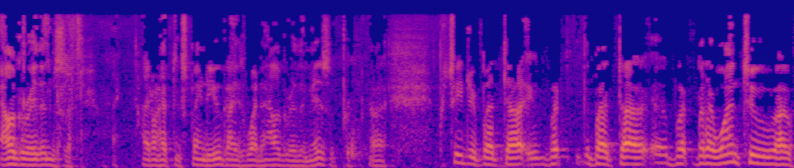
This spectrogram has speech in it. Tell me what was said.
algorithms. I don't have to explain to you guys what an algorithm is, a pr- procedure. But but but but but I want to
